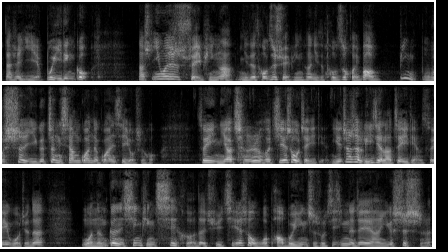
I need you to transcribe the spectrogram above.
但是也不一定够。那是因为是水平啊，你的投资水平和你的投资回报并不是一个正相关的关系，有时候。所以你要承认和接受这一点，也正是理解了这一点，所以我觉得我能更心平气和的去接受我跑不赢指数基金的这样一个事实，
